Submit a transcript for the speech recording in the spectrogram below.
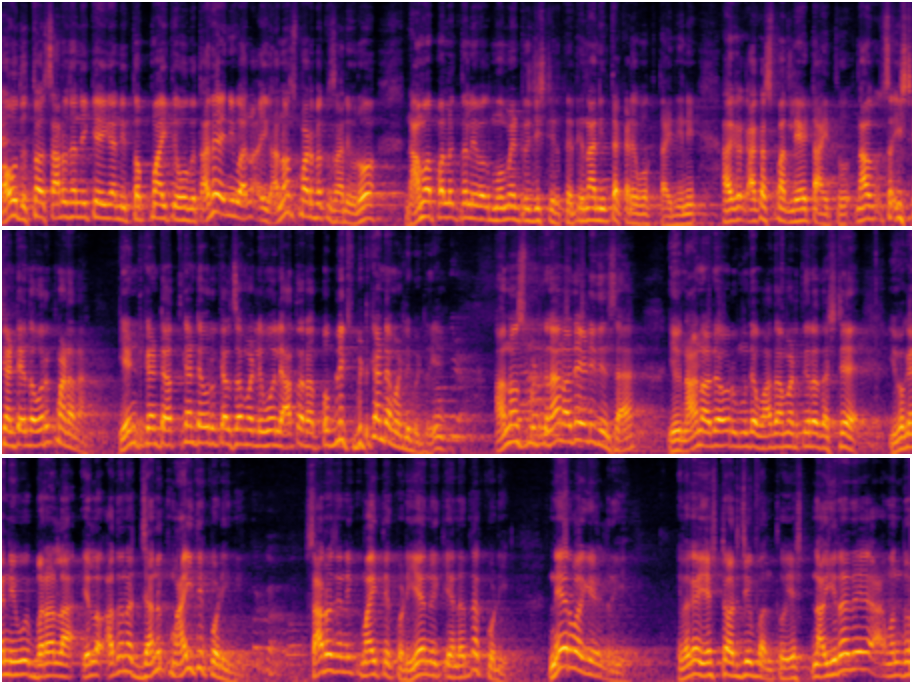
ಹೌದು ತ ಸಾರ್ವಜನಿಕ ಈಗ ನೀವು ತಪ್ಪು ಮಾಹಿತಿ ಹೋಗುತ್ತೆ. ಅದೇ ನೀವು ಅನ- ಈಗ ಅನೌನ್ಸ್ ಮಾಡಬೇಕು ಸರ್ ಇವರು. ನಾಮಫಲಕದಲ್ಲಿ ಇವಾಗ ಮೂಮೆಂಟ್ ರಿಜಿಸ್ಟರ್ ಇರ್ತೈತಿ, ನಾನು ಇಂಥ ಕಡೆ ಹೋಗ್ತಾ ಇದ್ದೀನಿ. ಆಗ ಅಕಸ್ಮಾತ್ ಲೇಟ್ ಆಯಿತು. ನಾವು ಸ ಇಷ್ಟು ಗಂಟೆಯಿಂದ ವರ್ಕ್ ಮಾಡೋಣ? ಎಂಟು ಗಂಟೆ, ಹತ್ತು ಗಂಟೆವರೆಗೂ ಕೆಲಸ ಮಾಡಲಿ ಹೋಗಲಿ ಆ ಥರ ಪಬ್ಲಿಕ್ಸ್ ಬಿಟ್ಕೊಂಡೆ ಮಾಡಲಿ ಬಿಡ್ರಿ. ಅನೌನ್ಸ್ ಬಿಟ್ಟು ನಾನು ಅದೇ ಹೇಳಿದ್ದೀನಿ ಸರ್. ಈಗ ನಾನು ಅದೇ ಅವ್ರ ಮುಂದೆ ವಾದ ಮಾಡ್ತಿರೋದು ಅಷ್ಟೇ. ಇವಾಗ ನೀವು ಬರಲ್ಲ, ಎಲ್ಲೋ ಅದನ್ನು ಜನಕ್ಕೆ ಮಾಹಿತಿ ಕೊಡಿ ನೀವು. ಸಾರ್ವಜನಿಕ ಮಾಹಿತಿ ಕೊಡಿ, ಏನಕ್ಕೆ ಅನ್ನೋದನ್ನ ಕೊಡಿ. ನೇರವಾಗಿ ಹೇಳ್ರಿ. ಇವಾಗ ಎಷ್ಟು ಅರ್ಜಿ ಬಂತು ಎಷ್ಟು ನಾವು ಇರೋದೇ ಒಂದು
